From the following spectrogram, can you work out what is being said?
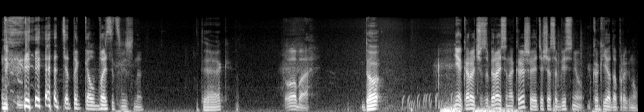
Тебя так колбасит смешно. Так. Оба. Да. Не, короче, забирайся на крышу, я тебе сейчас объясню, как я допрыгнул.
